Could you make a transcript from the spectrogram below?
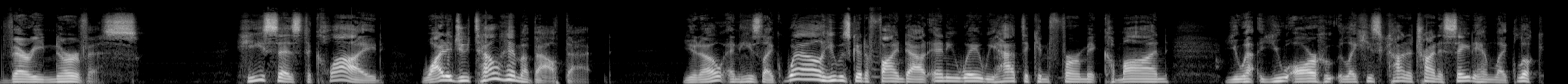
very nervous. He says to Clyde, "Why did you tell him about that?" you know and he's like well he was going to find out anyway we had to confirm it come on you ha- you are who like he's kind of trying to say to him like look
